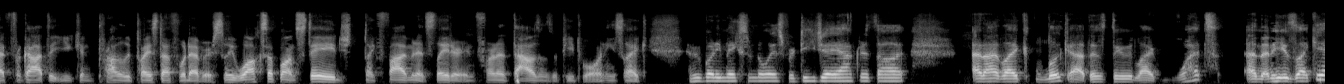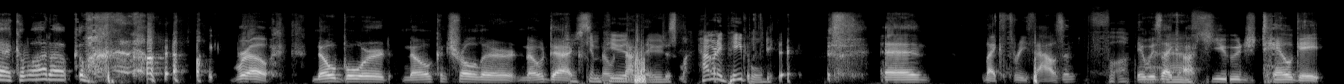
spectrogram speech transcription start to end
I forgot that you can probably play stuff, whatever. So he walks up on stage like five minutes later in front of thousands of people, and he's like, "Everybody make some noise for DJ Afterthought." And I like look at this dude like, "What?" And then he's like, "Yeah, come on up, come on." Up. Like, bro, no board, no controller, no decks, Just no nothing, dude. just How many people? computer. And like three thousand Fuck. it was like a huge tailgate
